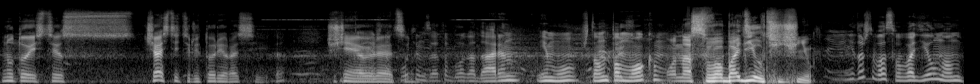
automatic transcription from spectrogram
Ну, то есть э, с части территории России, да? Чечня Конечно, является. Путин за это благодарен ему, что он помог ему. Он освободил Чечню. Не то чтобы освободил, но он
